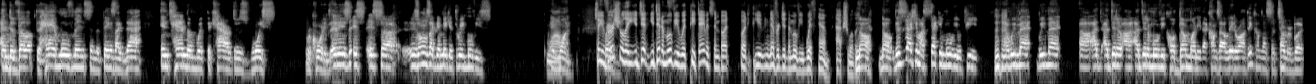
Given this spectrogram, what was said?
and develop the hand movements and the things like that in tandem with the character's voice recordings and it's it's it's uh it's almost like they're making three movies in one So you Crazy. virtually you did you did a movie with Pete Davidson, but but you never did the movie with him actually. no no this is actually my second movie with pete Mhm. and we met we met uh, I, I did a I I did a movie called Dumb Money that comes out later on. I think it comes out September, but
